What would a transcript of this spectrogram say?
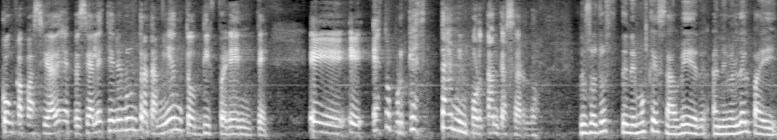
con capacidades especiales tienen un tratamiento diferente. ¿Esto por qué es tan importante hacerlo? Nosotros tenemos que saber a nivel del país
